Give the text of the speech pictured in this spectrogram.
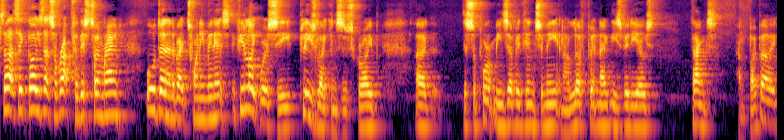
So that's it, guys. That's a wrap for this time round. All done in about 20 minutes. If you like what you see, please like and subscribe. Uh, the support means everything to me, and I love putting out these videos. Thanks, and bye bye.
